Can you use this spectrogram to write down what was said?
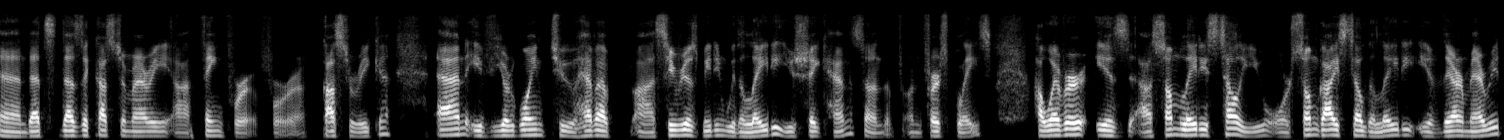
and that's that's the customary uh, thing for for Costa Rica. And if you're going to have a, a, serious meeting with a lady, you shake hands on the on first place. However, is uh, some ladies tell you or some guys tell the lady if they are married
